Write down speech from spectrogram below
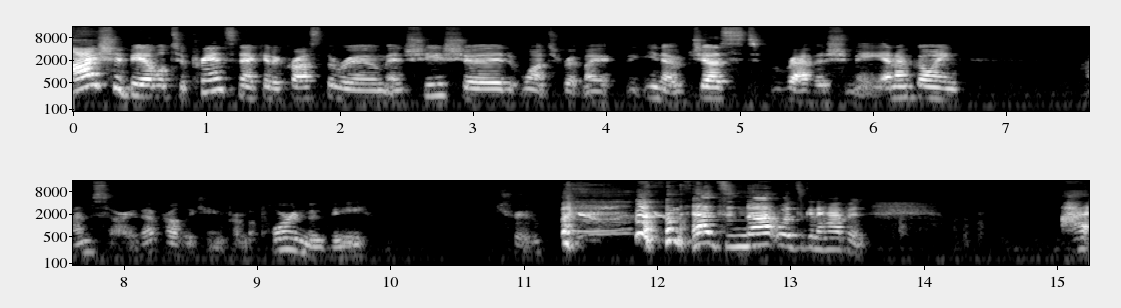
I should be able to prance naked across the room, and she should want to rip my, you know, just ravish me. And I'm going, I'm sorry, that probably came from a porn movie. True. That's not what's going to happen. I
